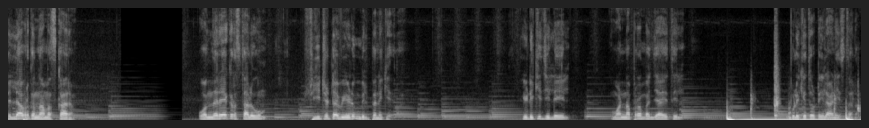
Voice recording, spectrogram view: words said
എല്ലാവർക്കും നമസ്കാരം. ഒന്നര ഏക്കർ സ്ഥലവും ഷീറ്റിട്ട വീടും വിൽപ്പനയ്ക്ക്. ഇടുക്കി ജില്ലയിൽ വണ്ണപ്പുറം പഞ്ചായത്തിൽ പുളിക്കത്തൊട്ടിയിലാണ് ഈ സ്ഥലം.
